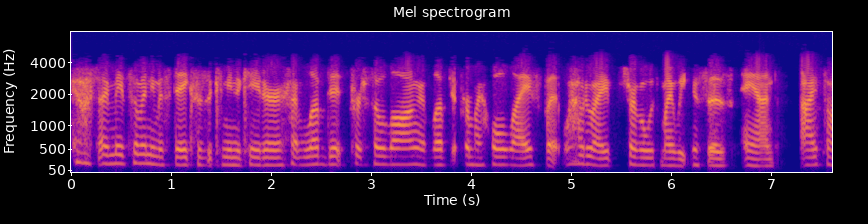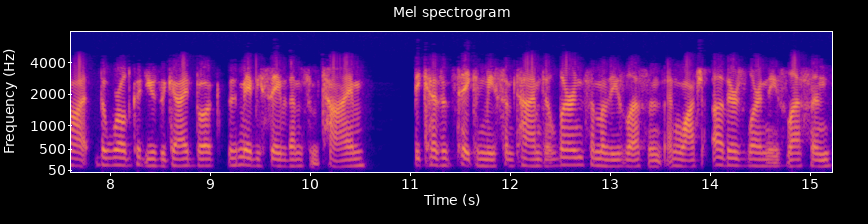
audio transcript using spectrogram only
gosh, I made so many mistakes as a communicator. I've loved it for so long. I've loved it for my whole life, but how do I struggle with my weaknesses? And I thought the world could use a guidebook that maybe save them some time because it's taken me some time to learn some of these lessons and watch others learn these lessons,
